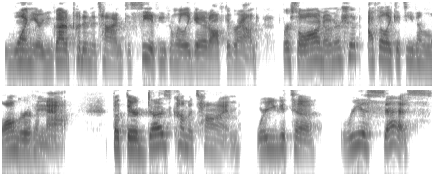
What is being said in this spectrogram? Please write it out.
one year. You got to put in the time to see if you can really get it off the ground. For salon ownership i feel like it's even longer than that. But there does come a time where you get to reassess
